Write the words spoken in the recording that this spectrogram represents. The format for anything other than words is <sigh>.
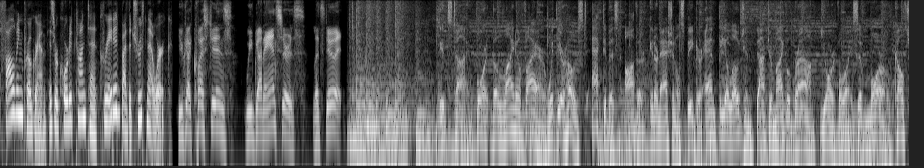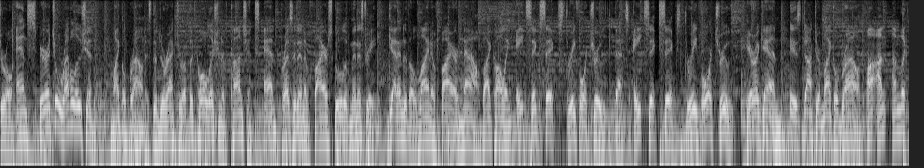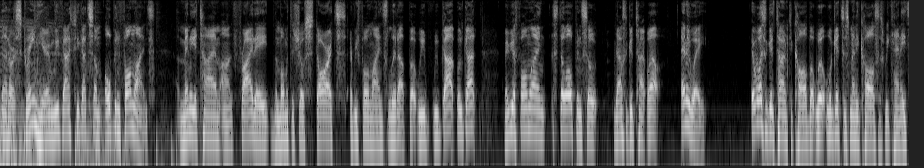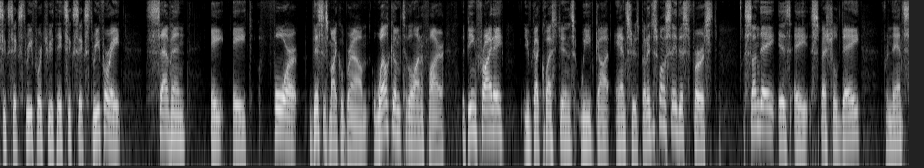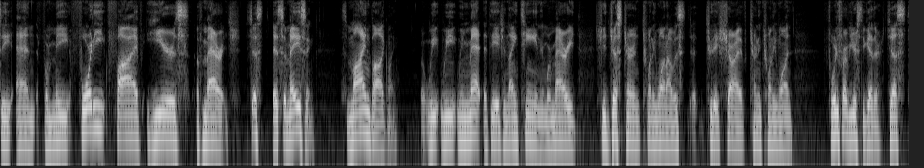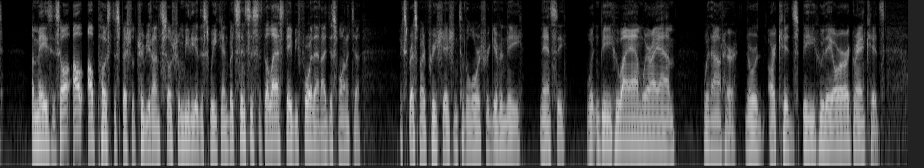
The following program is recorded content created by the Truth Network. You've got questions, we've got answers. Let's do it. It's time for The Line of Fire with your host, activist, author, international speaker, and theologian, Dr. Michael Brown, your voice of moral, cultural, and spiritual revolution. Michael Brown is the director of the Coalition of Conscience and president of Fire School of Ministry. Get into The Line of Fire now by calling 866 34 Truth. That's 866 34 Truth. Here again is Dr. Michael Brown. Well, I'm, I'm looking at our screen here, and we've actually got some open phone lines. Many a time on Friday, the moment the show starts, every phone line's lit up. But we've we've got we've got maybe a phone line still open, so now's a good time. Well, anyway, it was a good time to call, but we'll we'll get to as many calls as we can. 866-34 truth 866-348-7884. This is Michael Brown. Welcome to the Line of Fire. It being Friday, You've got questions, we've got answers. But I just want to say this first Sunday is a special day for Nancy and for me 45 years of marriage. It's just, it's amazing. It's mind boggling. We, we, we met at the age of 19 and we're married. She had just turned 21. I was uh, two days shy of turning 21. 45 years together. Just amazing. So I'll, I'll, I'll post a special tribute on social media this weekend. But since this is the last day before that, I just wanted to express my appreciation to the Lord for giving me Nancy. Wouldn't be who I am, where I am, without her. Nor would our kids be who they are, our grandkids.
